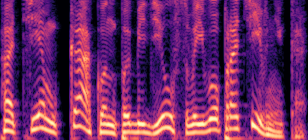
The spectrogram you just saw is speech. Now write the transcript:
а тем, как он победил своего противника.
